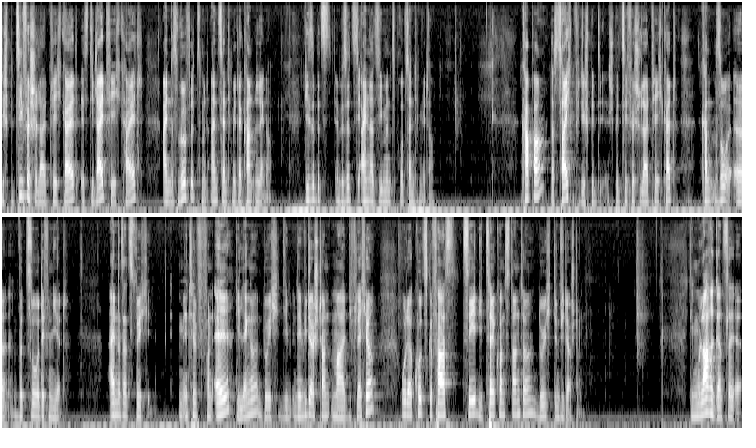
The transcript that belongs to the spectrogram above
Die spezifische Leitfähigkeit ist die Leitfähigkeit eines Würfels mit 1 cm Kantenlänge. Diese besitzt die Einheit Siemens pro Zentimeter. Kappa, das Zeichen für die spezifische Leitfähigkeit, so, äh, wird so definiert. Einerseits durch mithilfe von L, die Länge, durch die, den Widerstand mal die Fläche oder kurz gefasst C, die Zellkonstante, durch den Widerstand. Die molare, Grenze, äh,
